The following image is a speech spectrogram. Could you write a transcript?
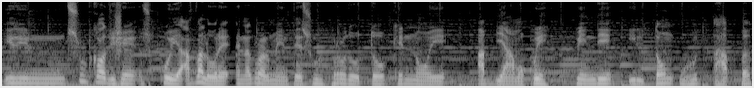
Il, sul codice su cui ha valore è naturalmente sul prodotto che noi abbiamo qui. Quindi il tone wood up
